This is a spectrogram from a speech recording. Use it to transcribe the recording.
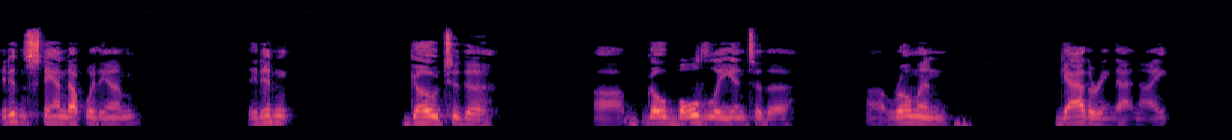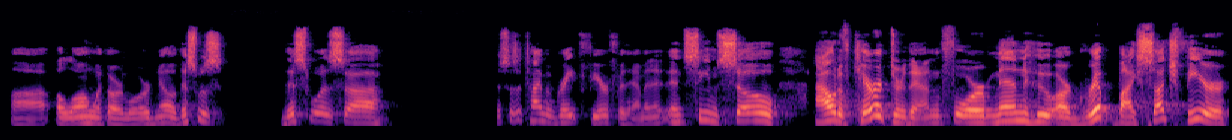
They didn't stand up with him. They didn't go to the uh, go boldly into the uh, Roman gathering that night uh, along with our Lord. No, this was this was uh, this was a time of great fear for them, and it, it seems so out of character then for men who are gripped by such fear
